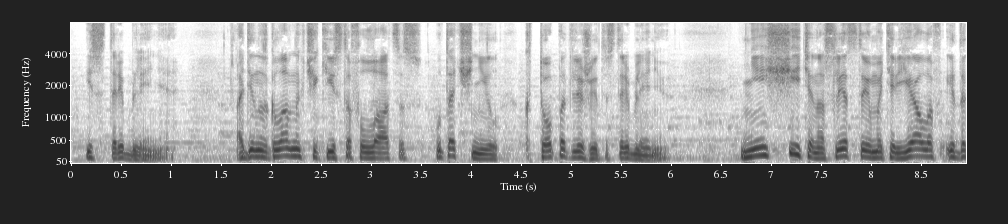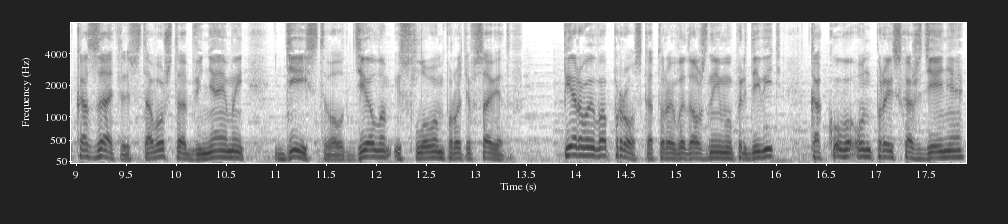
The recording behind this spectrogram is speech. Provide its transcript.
– истребление. Один из главных чекистов, Лацис, уточнил, кто подлежит истреблению. Не ищите наследствие материалов и доказательств того, что обвиняемый действовал делом и словом против Советов. Первый вопрос, который вы должны ему предъявить, какого он происхождения,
